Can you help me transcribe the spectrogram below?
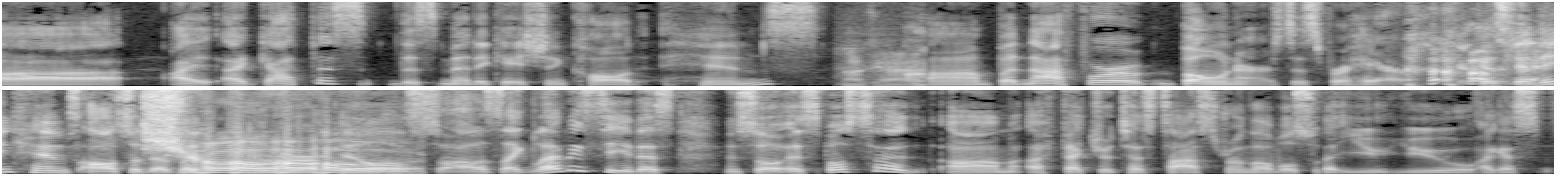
uh, I, I got this this medication called Hims. Okay. Um, but not for boners, it's for hair. Because I think Hims also does like boner pills. So I was like, let me see this. And so it's supposed to um, affect your testosterone levels so that you, you I guess,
